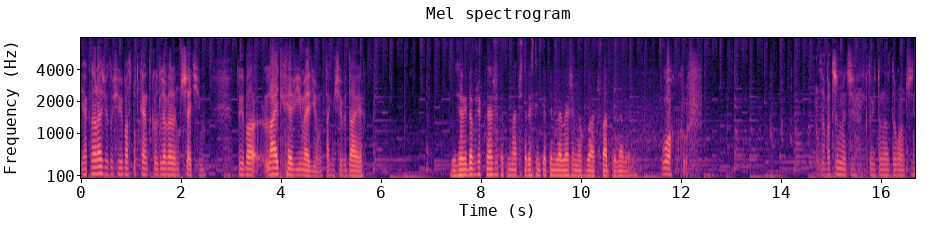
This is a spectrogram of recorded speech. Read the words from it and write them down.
Jak na razie to się chyba spotkałem tylko z levelem trzecim. To chyba light, heavy, medium, tak mi się wydaje. Jeżeli dobrze kojarzę, to ty na 45 levelze miał chyba czwarty level. Ło. Zobaczymy, czy ktoś do nas dołączy.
